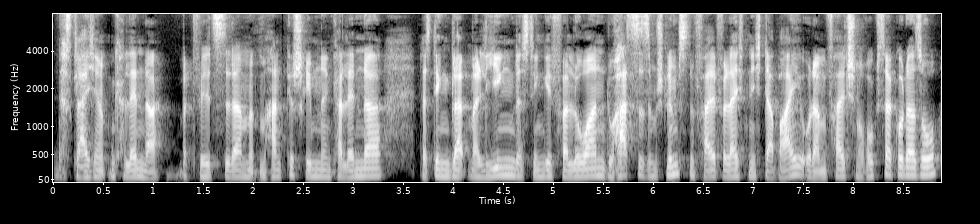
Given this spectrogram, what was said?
das gleiche mit dem Kalender. Was willst du da mit einem handgeschriebenen Kalender? Das Ding bleibt mal liegen, das Ding geht verloren. Du hast es im schlimmsten Fall vielleicht nicht dabei oder im falschen Rucksack oder so.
